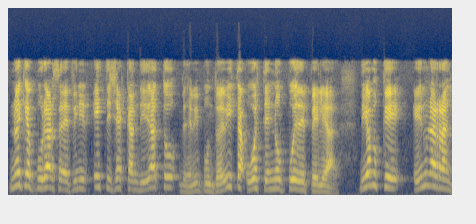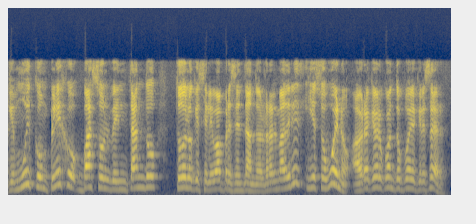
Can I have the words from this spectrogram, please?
no hay que apurarse a definir este ya es candidato, desde mi punto de vista, o este no puede pelear. Digamos que en un arranque muy complejo va solventando todo lo que se le va presentando al Real Madrid y eso es bueno. Habrá que ver cuánto puede crecer.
